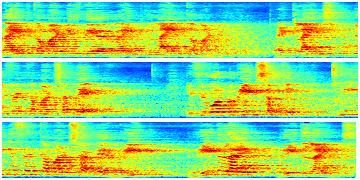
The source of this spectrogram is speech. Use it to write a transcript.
राइट कमांड इज देयर राइट लाइन कमांड इज देयर राइट लाइंस टू डिफरेंट कमांड्स आर देयर इफ यू वांट टू रीड समथिंग थ्री डिफरेंट कमांड्स आर देयर रीड रीड लाइन रीड लाइंस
